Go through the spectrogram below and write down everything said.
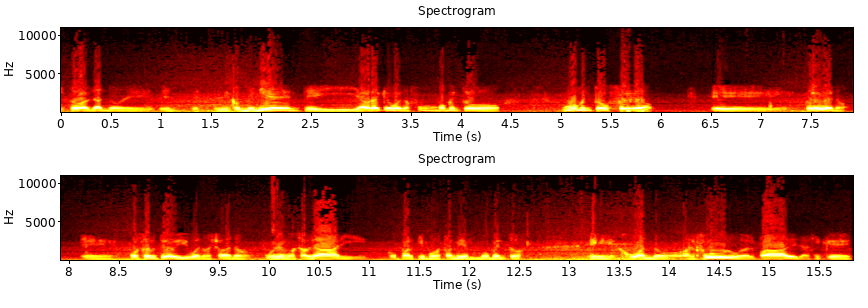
y todo hablando de, de- de- del inconveniente y ahora que bueno fue un momento un momento feo eh, pero bueno eh, por suerte hoy bueno ya nos volvemos a hablar y compartimos también momentos eh, jugando al fútbol al pádel así que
